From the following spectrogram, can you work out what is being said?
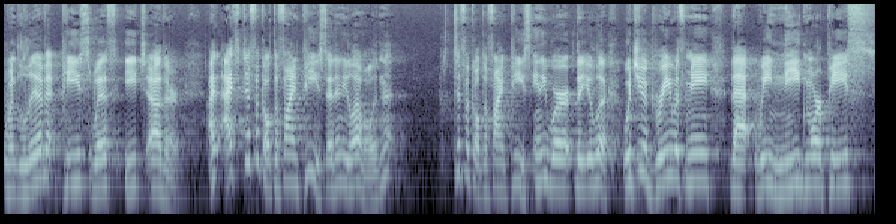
when live at peace with each other. I, it's difficult to find peace at any level, isn't it? It's difficult to find peace anywhere that you look. Would you agree with me that we need more peace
